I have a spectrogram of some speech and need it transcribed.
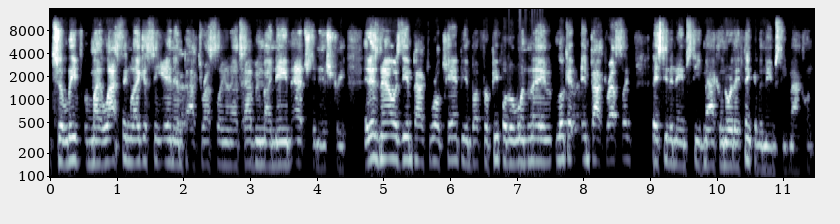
to leave my lasting legacy in Impact Wrestling, and that's having my name etched in history. It is now as the Impact World Champion, but for people to when they look at Impact Wrestling, they see the name Steve Maclin or they think of the name Steve Maclin.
